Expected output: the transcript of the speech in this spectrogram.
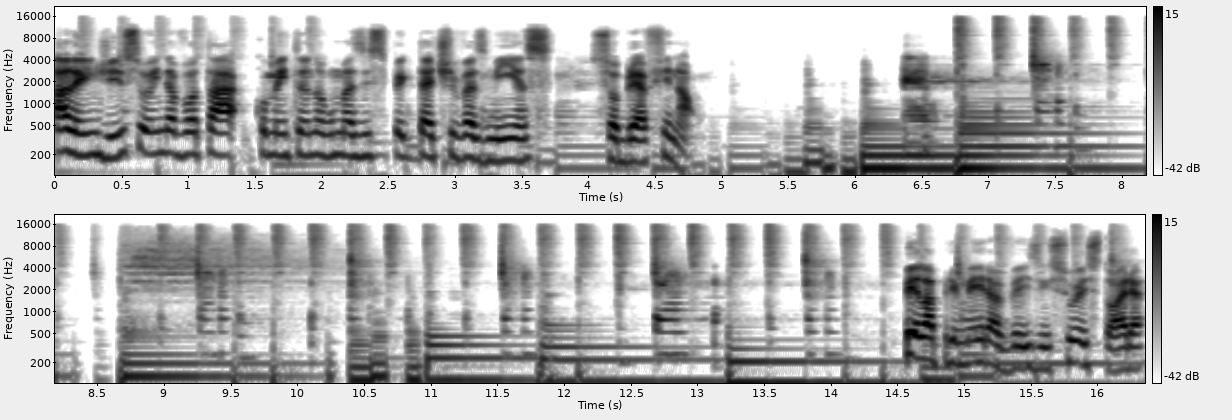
Além disso, eu ainda vou estar tá comentando algumas expectativas minhas sobre a final. Pela primeira vez em sua história,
